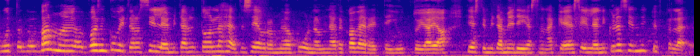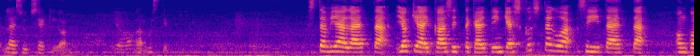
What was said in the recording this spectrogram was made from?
mutta varmaan voisin kuvitella silleen, mitä nyt on läheltä seurannut ja kuunnellut näitä kavereiden juttuja ja tietysti mitä mediassa näkee ja silleen, niin kyllä siellä niitä yhtäläisyyksiäkin on Joo. varmasti. Sitä vielä, että jokin aikaa sitten käytiin keskustelua siitä, että onko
